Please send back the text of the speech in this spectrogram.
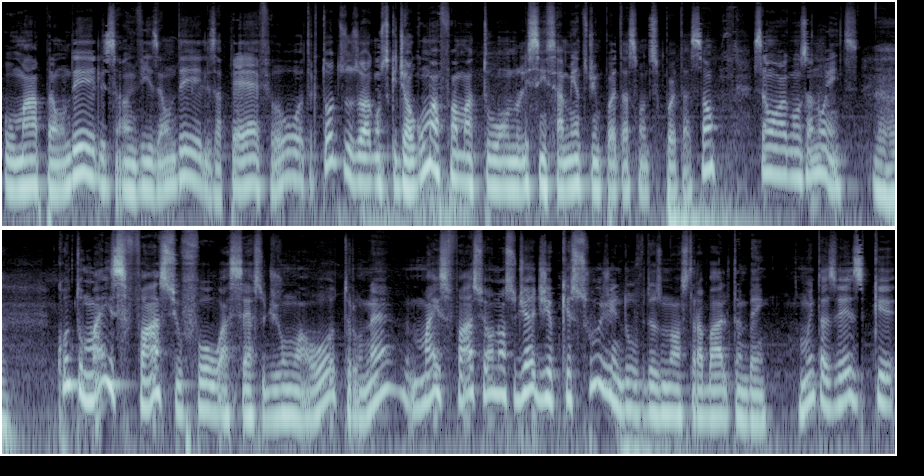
o mapa é um deles, a Anvisa é um deles, a PF é outro. Todos os órgãos que de alguma forma atuam no licenciamento de importação e de exportação são órgãos anuentes. Aham. Quanto mais fácil for o acesso de um a outro, né? Mais fácil é o nosso dia a dia, porque surgem dúvidas no nosso trabalho também. Muitas vezes, porque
